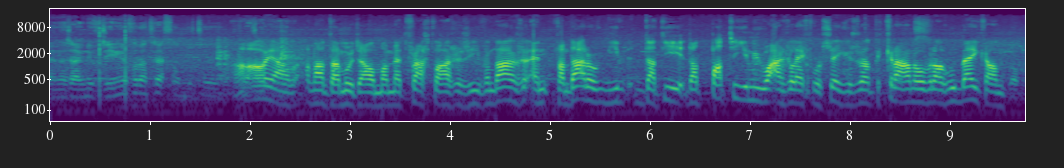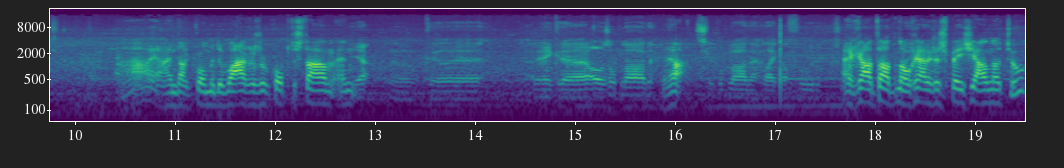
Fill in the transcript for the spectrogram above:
En daar zijn we nu voorzieningen voor aan het treffen. Om het, uh, oh ja, want daar moeten allemaal met vrachtwagens hier vandaan. En vandaar ook die, dat die, dat pad hier nu aangelegd wordt, zeker, zodat de kraan overal goed bij kan. Klopt. Ah ja, en dan komen de wagens ook op te staan. En... Ja, in één keer alles opladen, ja. het schip opladen en gelijk afvoeren. En gaat dat nog ergens speciaal naartoe?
